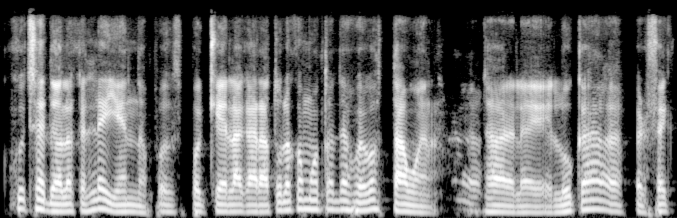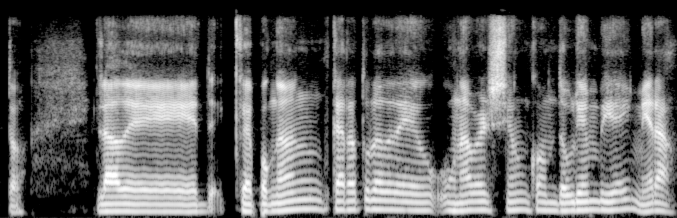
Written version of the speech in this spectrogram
Escucha, de lo que es leyenda, pues, porque la carátula como tal del juego está buena. O sea, Lucas, perfecto. La de, que pongan carátula de una versión con WNBA, mira,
